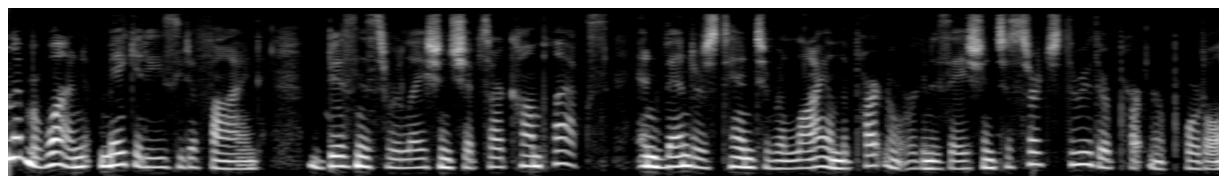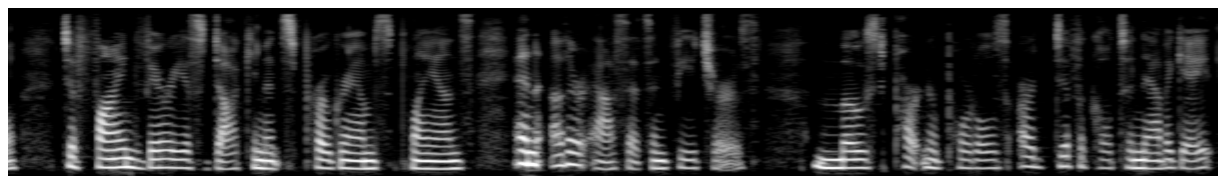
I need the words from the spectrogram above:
Number one, make it easy to find. Business relationships are complex, and vendors tend to rely on the partner organization to search through their partner portal to find various documents, programs, plans, and other assets and features. Most partner portals are difficult to navigate,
